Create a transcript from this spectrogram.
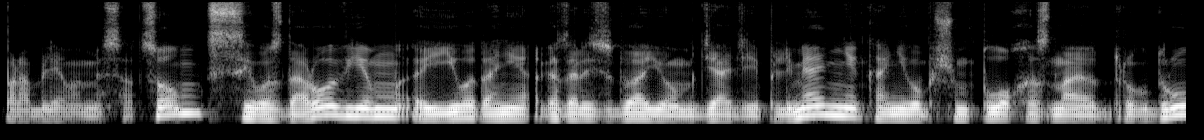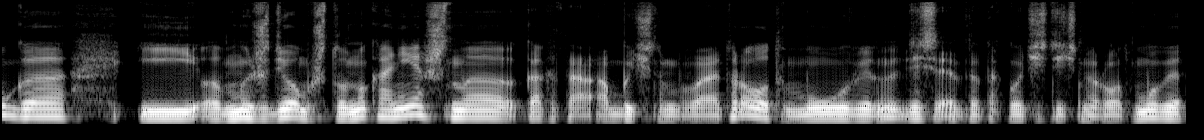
проблемами с отцом, с его здоровьем, и вот они оказались вдвоем, дядя и племянник, они, в общем, плохо знают друг друга, и мы ждем, что, ну, конечно, как это обычно бывает, роуд-муви, ну, здесь это такой частично роуд-муви,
